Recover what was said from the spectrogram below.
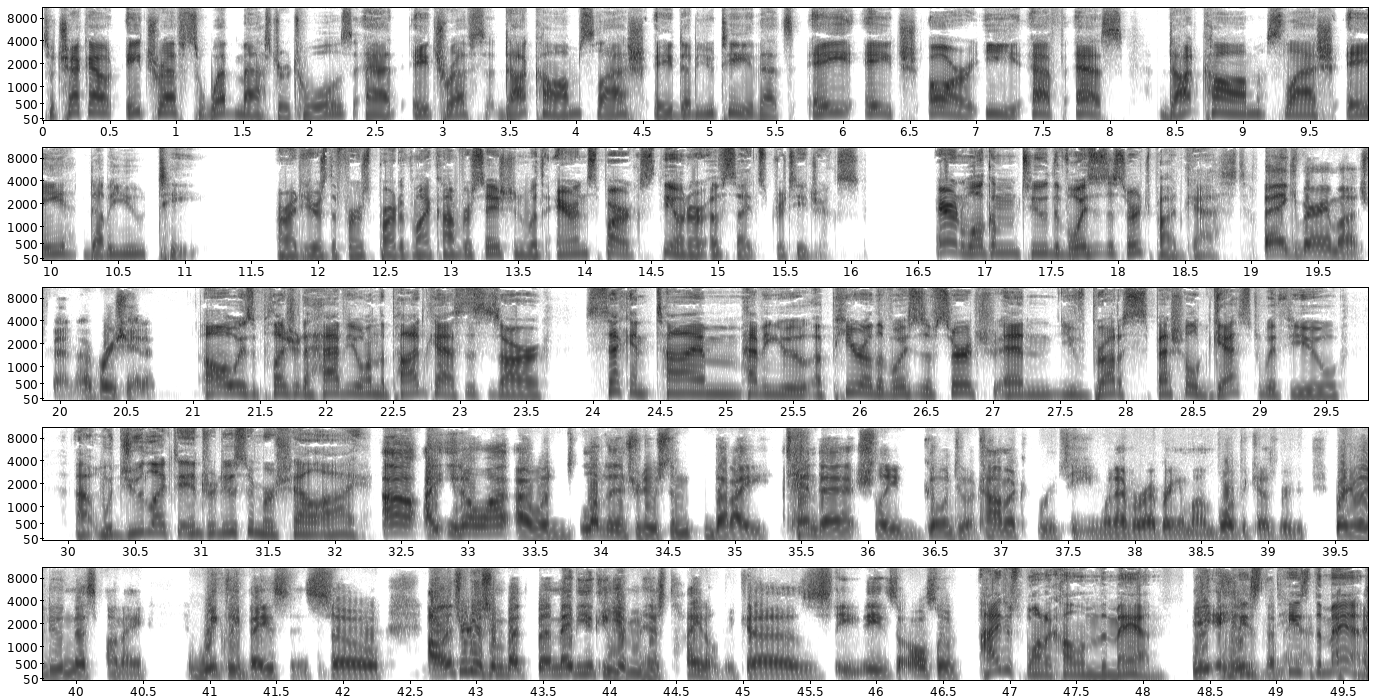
So check out Ahrefs Webmaster Tools at ahrefs.com slash AWT. That's A-H-R-E-F-S dot com slash A-W-T. All right, here's the first part of my conversation with Erin Sparks, the owner of Site Strategics. Erin, welcome to the Voices of Search podcast. Thank you very much, Ben. I appreciate it. Always a pleasure to have you on the podcast. This is our second time having you appear on the Voices of Search, and you've brought a special guest with you. Uh, would you like to introduce him, or shall I? Uh, I, you know what? I would love to introduce him, but I tend to actually go into a comic routine whenever I bring him on board because we're regularly doing this on a weekly basis. So I'll introduce him, but, but maybe you can give him his title because he, he's also I just want to call him the man. he, he's, He's the man. He's the man.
